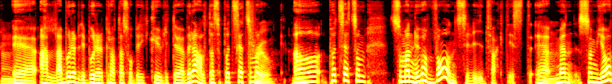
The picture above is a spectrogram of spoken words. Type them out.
Mm. Eh, alla började, det började pratas hbtq lite överallt, alltså på ett sätt som man, True. Mm. ja, på ett sätt som, som man nu har vant sig vid faktiskt. Eh, Mm. Men som jag,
